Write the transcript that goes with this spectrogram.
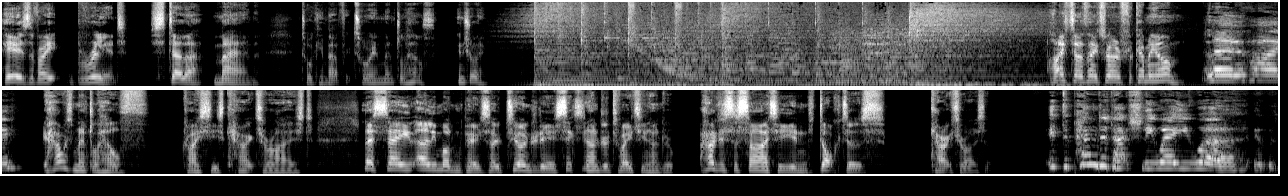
here's the very brilliant Stella Mann talking about Victorian mental health. Enjoy. Hi, Stella. Thanks very much for coming on. Hello, hi. How is mental health crises characterised? Let's say early modern period, so 200 years, 1600 to 1800. How did society and doctors characterise it? It depended actually where you were. It was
